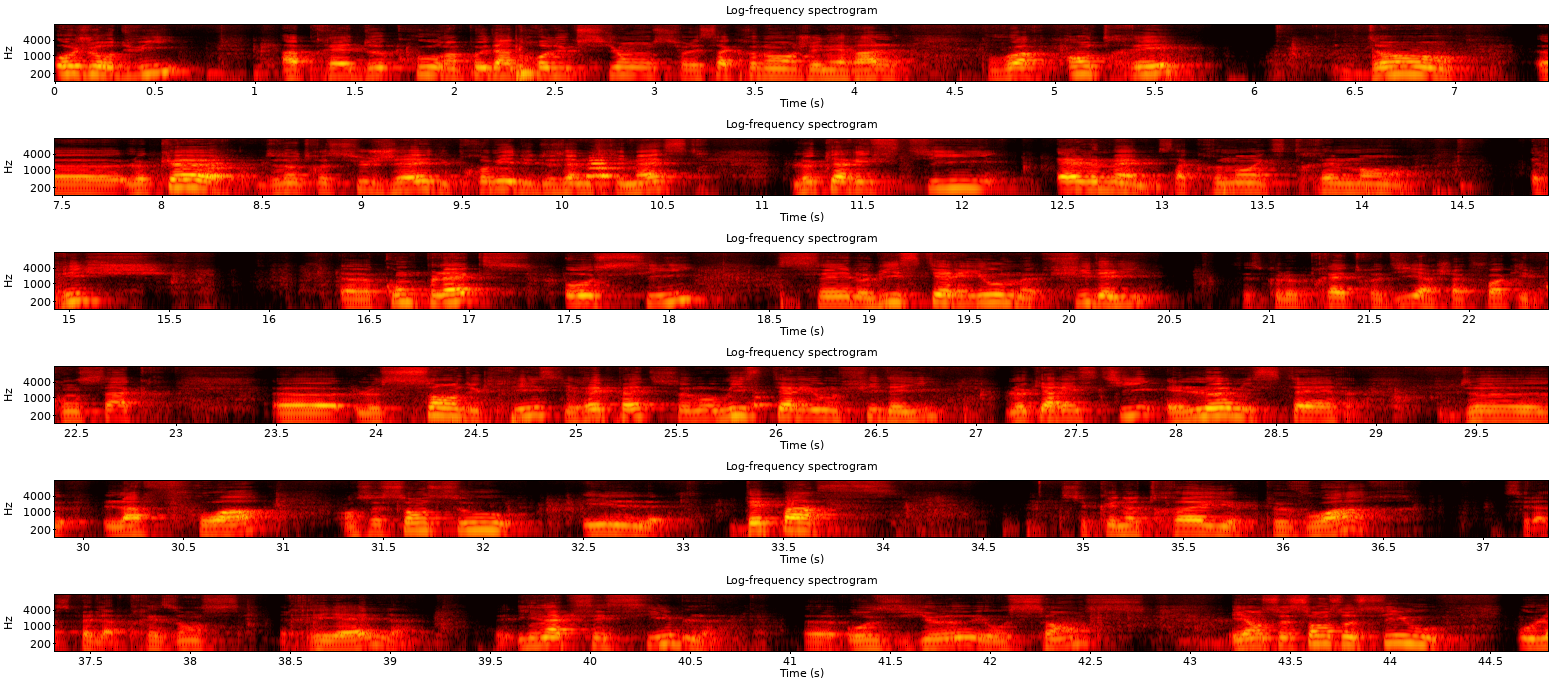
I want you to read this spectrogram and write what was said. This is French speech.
aujourd'hui, après deux cours un peu d'introduction sur les sacrements en général, pouvoir entrer dans euh, le cœur de notre sujet du premier et du deuxième trimestre, l'Eucharistie elle-même, sacrement extrêmement riche, euh, complexe aussi, c'est le mysterium fidei, c'est ce que le prêtre dit à chaque fois qu'il consacre euh, le sang du Christ, il répète ce mot mysterium fidei. L'Eucharistie est le mystère de la foi, en ce sens où il dépasse ce que notre œil peut voir, c'est l'aspect de la présence réelle, inaccessible euh, aux yeux et aux sens, et en ce sens aussi où, où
